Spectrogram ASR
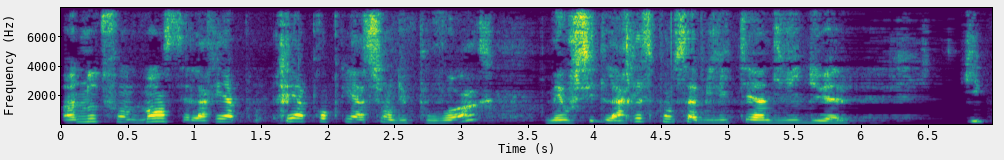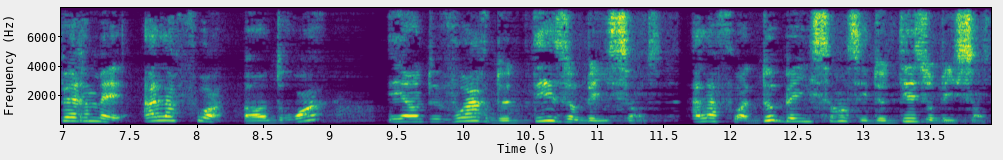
Un autre fondement, c'est la réappropriation du pouvoir, mais aussi de la responsabilité individuelle, qui permet à la fois un droit et un devoir de désobéissance, à la fois d'obéissance et de désobéissance.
